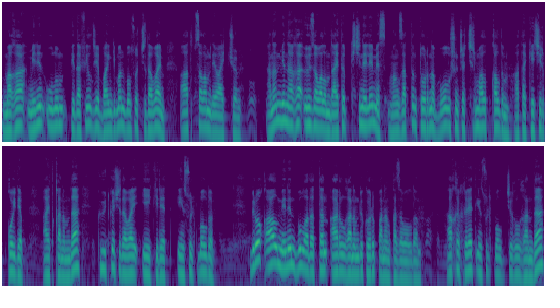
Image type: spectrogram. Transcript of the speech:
мага менин уулум педофил же баңгиман болсо чыдабайм атып салам деп айтчу анан мен ага өз абалымды айтып кичине эле эмес маң заттын торуна болушунча чырмалып калдым. Ата кечирип кой деп айтканымда күйүткө чыдабай эки ирет инсульт болду. Бирок ал менин бул адаттан арылганымды көрүп анан каза болду акыркы ирет инсульт болуп жыгылганда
